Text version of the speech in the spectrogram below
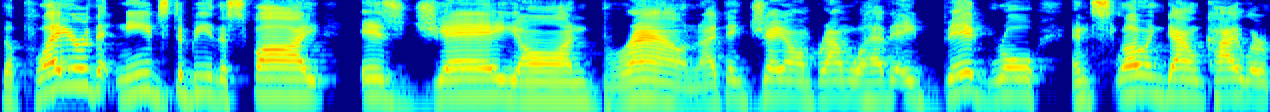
the player that needs to be the spy is Jayon Brown. I think Jayon Brown will have a big role in slowing down Kyler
